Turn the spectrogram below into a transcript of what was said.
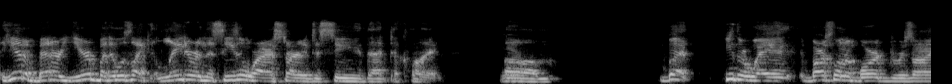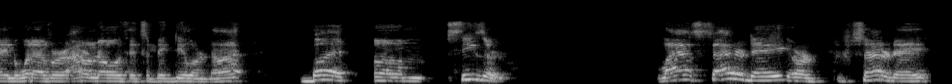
He had a better year, but it was like later in the season where I started to see that decline. Yeah. Um, but either way, Barcelona board resigned. Whatever. I don't know if it's a big deal or not, but um, Caesar last Saturday or Saturday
